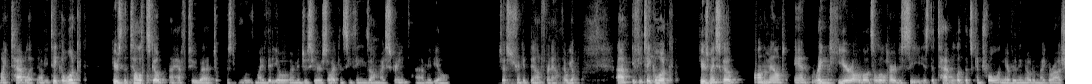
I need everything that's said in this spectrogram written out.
my tablet. Now, if you take a look Here's the telescope. I have to uh, just move my video images here so I can see things on my screen. Uh, maybe I'll just shrink it down for now. There we go. Uh, if you take a look, here's my scope on the mount. And right here, although it's a little hard to see, is the tablet that's controlling everything out of my garage.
